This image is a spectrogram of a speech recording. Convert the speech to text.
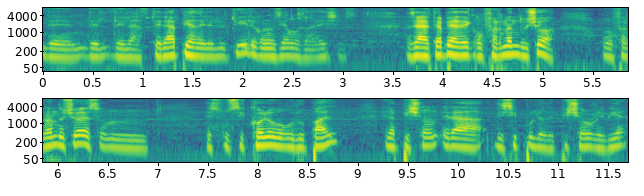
de, de- de las terapias de Lelutier y lo conocíamos a ellos. O sea, las terapias de con Fernando Ulloa. Un Fernando Ulloa es un, es un psicólogo grupal. Era, Pillon, era discípulo de Pillon Rivière,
